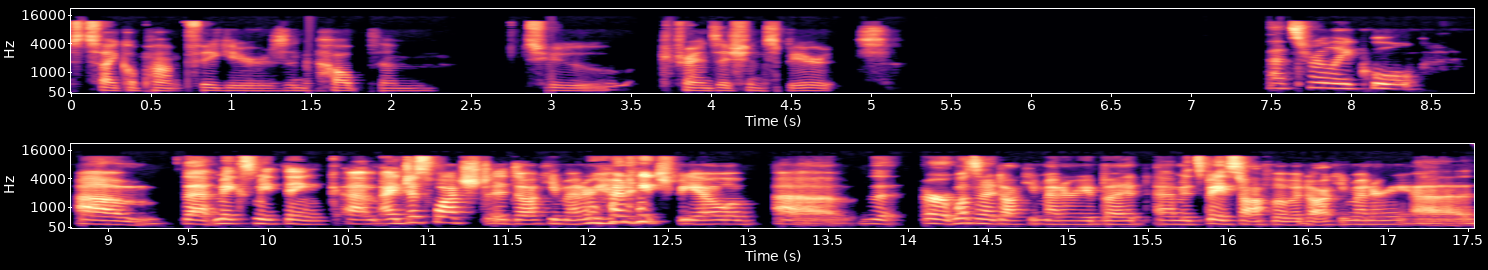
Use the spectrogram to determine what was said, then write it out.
psychopomp figures and help them to transition spirits. That's really cool. Um, that makes me think. Um, I just watched a documentary on HBO. Uh, the or it wasn't a documentary, but um, it's based off of a documentary. Uh,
